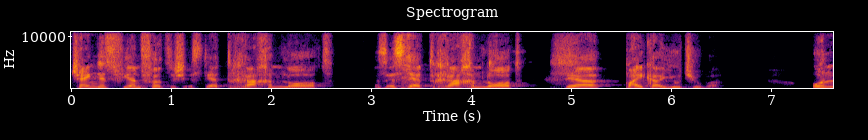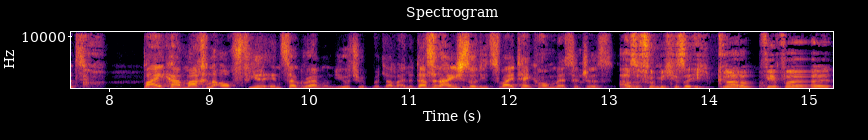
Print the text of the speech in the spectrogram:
Cengiz 44 ist der Drachenlord. Das ist der Drachenlord der Biker-YouTuber. Und Biker machen auch viel Instagram und YouTube mittlerweile. Das sind eigentlich so die zwei Take-Home-Messages. Also für mich ist ich gerade auf jeden Fall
